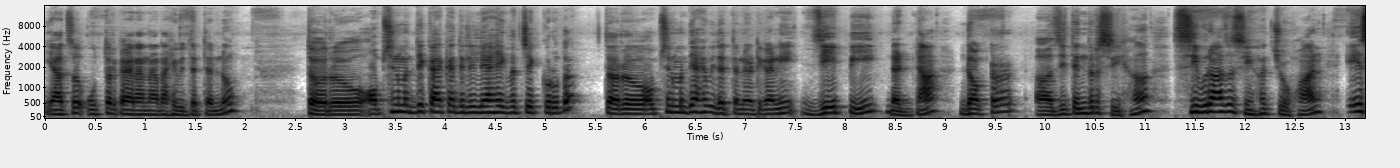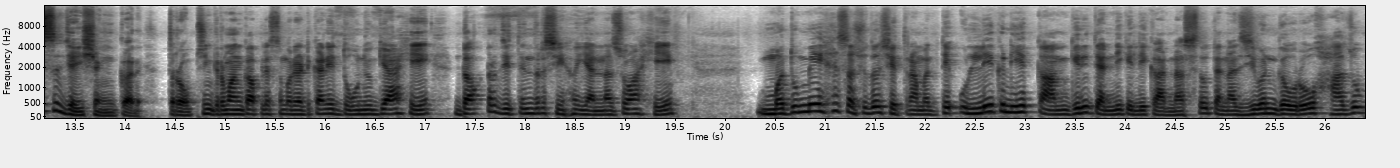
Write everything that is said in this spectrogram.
याचं उत्तर काय राहणार आहे विद्यार्थ्यांनो? तर ऑप्शनमध्ये काय काय दिलेले आहे? एकदा चेक करू तर? तर ऑप्शनमध्ये आहे विद्यार्थ्यांना या ठिकाणी J P Nadda doctor Jitendra Singh Shivraj Singh Chouhan S Jaishankar. तर ऑप्शन क्रमांक आपल्यासमोर या ठिकाणी दोन योग्य आहे. डॉक्टर जितेंद्र सिंह यांना जो आहे मधुमेह संशोधन क्षेत्रामध्ये उल्लेखनीय कामगिरी त्यांनी केली कारणास्तव त्यांना जीवनगौरव हा जो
